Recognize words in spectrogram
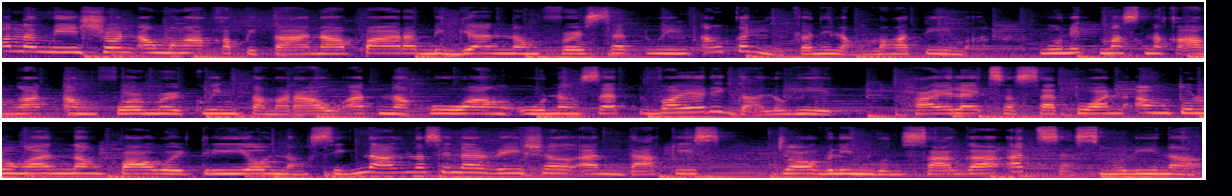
On a mission ang mga kapitana para bigyan ng first set win ang kani-kanilang mga team. Ngunit mas nakaangat ang former Queen Tamaraw at nakuha ang unang set via regalo hit. Highlight sa set 1 ang tulungan ng power trio ng signal na sina Rachel Andakis, Jovelyn Gonzaga at Ces Molina.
